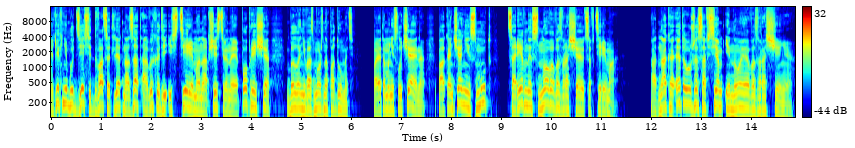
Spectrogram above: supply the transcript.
Каких-нибудь 10-20 лет назад о выходе из терема на общественное поприще было невозможно подумать. Поэтому не случайно, по окончании смут, царевны снова возвращаются в терема. Однако это уже совсем иное возвращение.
